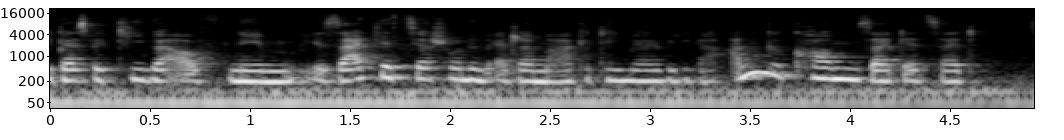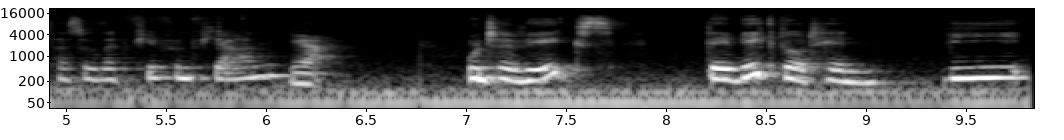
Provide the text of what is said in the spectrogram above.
die Perspektive aufnehmen. Ihr seid jetzt ja schon im Agile Marketing mehr oder weniger angekommen, seid jetzt seit, was hast du gesagt, vier, fünf Jahren ja. unterwegs. Der Weg dorthin, wie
